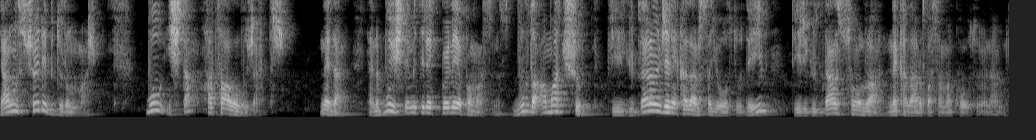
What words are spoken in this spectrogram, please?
Yalnız şöyle bir durum var. Bu işlem hatalı olacaktır. Neden? Yani bu işlemi direkt böyle yapamazsınız. Burada amaç şu. Virgülden önce ne kadar sayı olduğu değil, virgülden sonra ne kadar basamak olduğu önemli.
